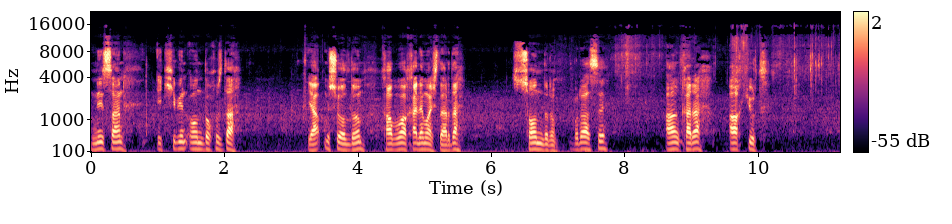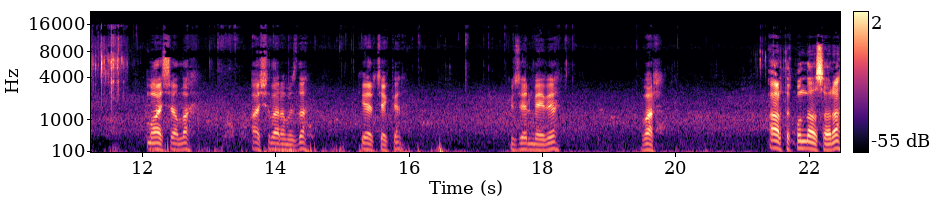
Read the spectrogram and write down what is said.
Nisan 2019'da yapmış olduğum kabuğa kalem aşılarda son durum. Burası Ankara Akyurt. Maşallah aşılarımızda gerçekten güzel meyve var. Artık bundan sonra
